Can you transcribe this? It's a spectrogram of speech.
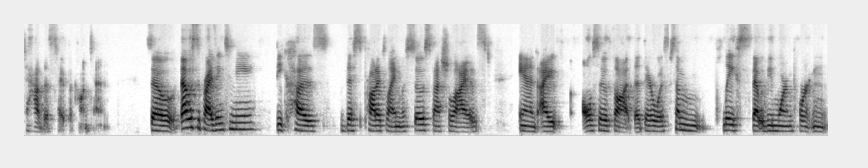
to have this type of content. So that was surprising to me because this product line was so specialized. And I also thought that there was some place that would be more important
